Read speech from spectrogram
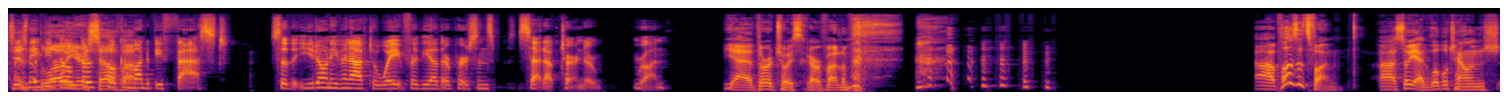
just Maybe blow build those yourself Pokemon up. to be fast so that you don't even have to wait for the other person's setup turn to run. yeah. Throw a choice scarf on them. Uh, plus, it's fun. Uh, so yeah, Global Challenge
